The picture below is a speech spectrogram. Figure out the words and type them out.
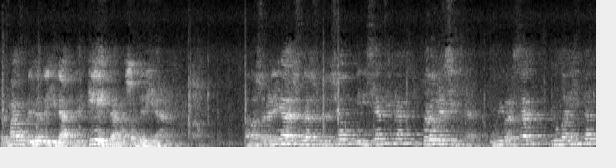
Hermano primer vigilante, ¿qué es la masonería? La masonería es una asociación progresista, universal y humanista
